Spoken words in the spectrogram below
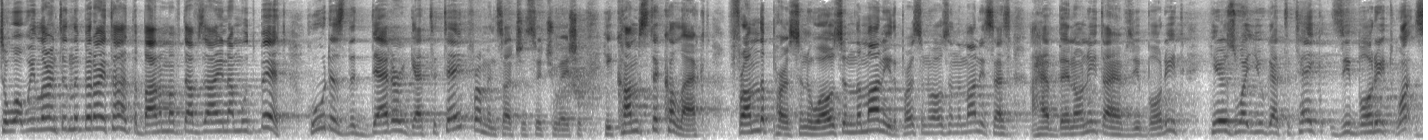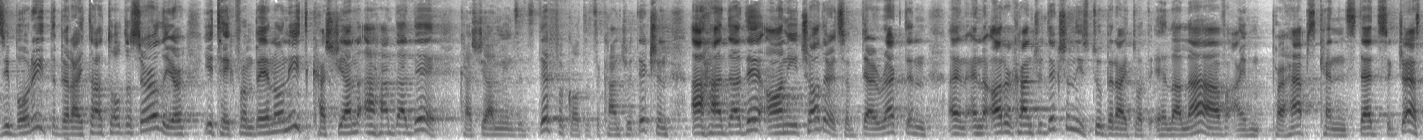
to what we learned in the Beraita at the bottom of Daf Zayin Amud Bet. Who does the debtor get to take from in such a situation? He comes to collect from the person who owes him the money. The person who owes him the money says, I have Benonit, I have Ziborit. Here's what you get to take Ziborit. What? Ziborit. The Beraita told us earlier, you take from Benonit. Kashyan ahadade. Kashyan means it's difficult, it's a contradiction. Ahadade on each other. It's a direct and, and, and utter contradiction, these two Beraitot. Elalav, I perhaps can instead suggest,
